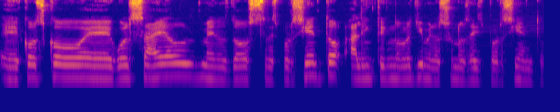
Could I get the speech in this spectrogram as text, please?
Eh, Costco eh, Wholesale menos 2,3%, Allen Technology menos 1,6%.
